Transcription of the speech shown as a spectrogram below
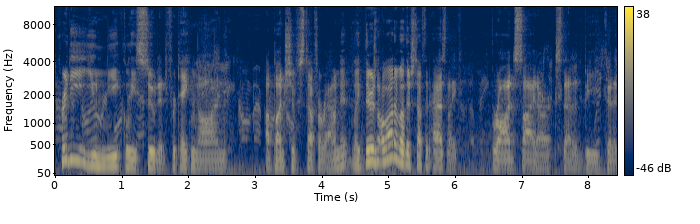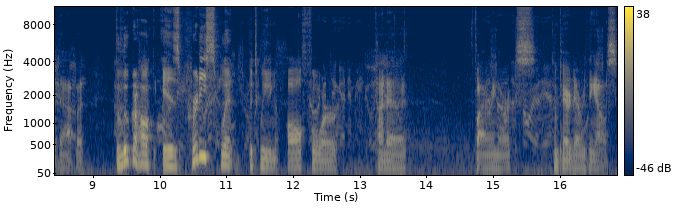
pretty uniquely suited for taking on a bunch of stuff around it. Like there's a lot of other stuff that has like broadside arcs that'd be good at that, but the Lucrehulk is pretty split between all four kind of firing arcs compared to everything else.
